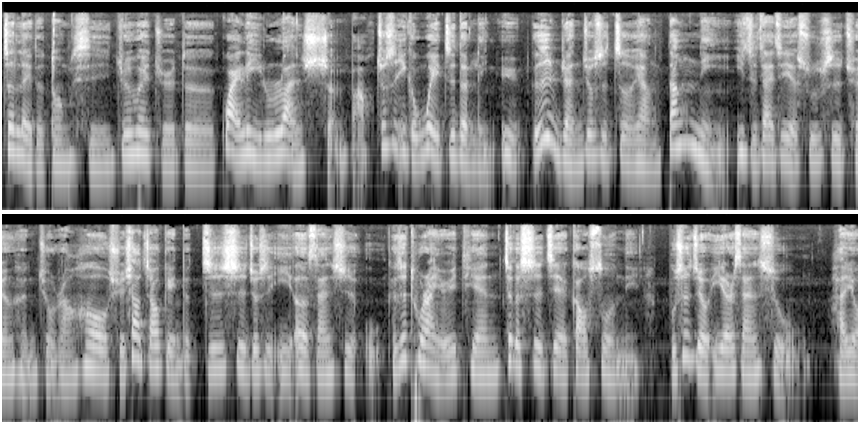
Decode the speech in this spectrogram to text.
这类的东西，就会觉得怪力乱神吧，就是一个未知的领域。可是人就是这样，当你一直在自己的舒适圈很久，然后学校教给你的知识就是一二三四五，可是突然有一天，这个世界告诉你不是只有一二三四五，还有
